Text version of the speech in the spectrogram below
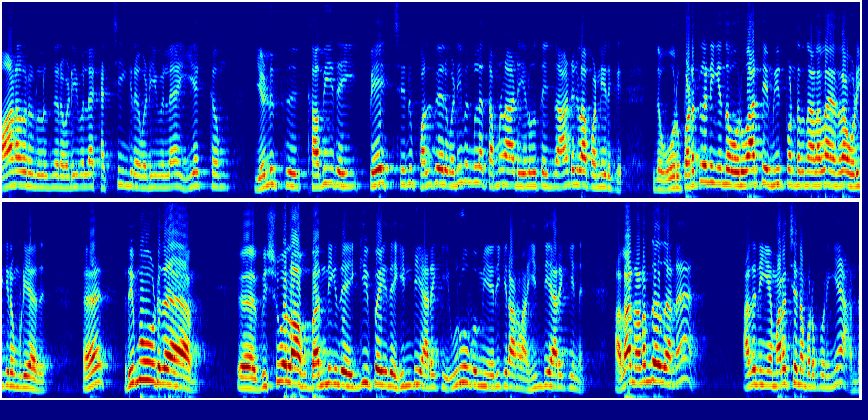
மாணவர்களுங்கிற வடிவில் கட்சிங்கிற வடிவில் இயக்கம் எழுத்து கவிதை பேச்சுன்னு பல்வேறு வடிவங்களில் தமிழ்நாடு எழுபத்தைந்து ஆண்டுகளாக பண்ணியிருக்கு. இந்த ஒரு படத்தில் நீங்கள் இந்த ஒரு வார்த்தையை மீட் பண்ணுறதுனாலலாம் இதெல்லாம் ஒழிக்கிற முடியாது. Remove the visual of burning the எக்கிஃபை த ஹிந்தி அரக்கி. உருவபூமி எரிக்கிறாங்களாம் ஹிந்தி அரக்கின்னு. அதெல்லாம் நடந்தது தானே? அதை நீங்கள் மறைச்சி என்ன பண்ண போகிறீங்க அந்த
